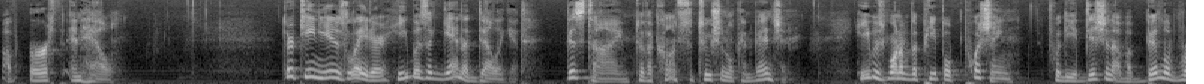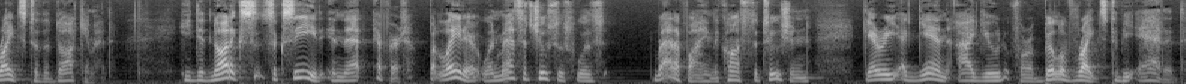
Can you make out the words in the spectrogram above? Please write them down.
of earth and hell. Thirteen years later, he was again a delegate, this time to the Constitutional Convention. He was one of the people pushing for the addition of a Bill of Rights to the document. He did not ex- succeed in that effort, but later, when Massachusetts was ratifying the Constitution, Gerry again argued for a Bill of Rights to be added,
